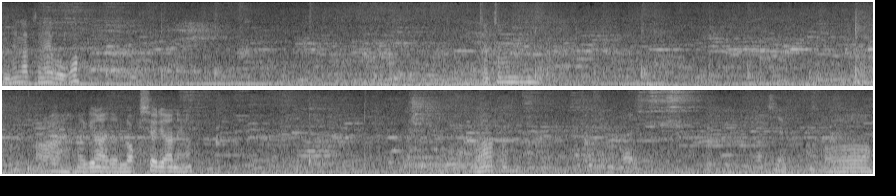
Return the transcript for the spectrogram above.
좀 생각 좀 해보고. 짜잔. 아, 여기는 아주 럭셔리하네요. 와, 어.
